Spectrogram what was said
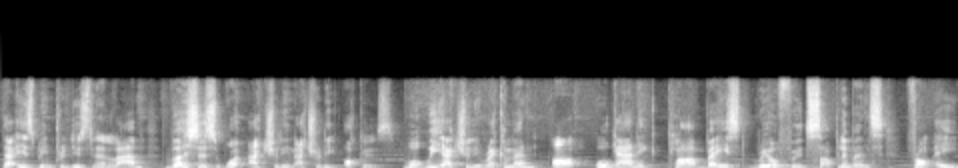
that is being produced in a lab versus what actually naturally occurs. What we actually recommend are organic, plant-based, real food supplements from a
